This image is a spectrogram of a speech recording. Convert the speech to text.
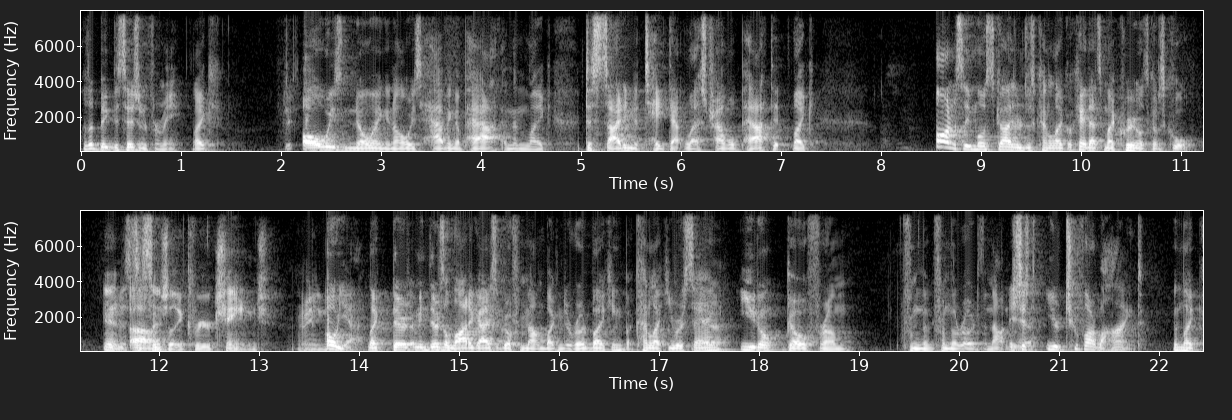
was a big decision for me like always knowing and always having a path and then like deciding to take that less traveled path that like honestly most guys are just kind of like okay that's my career let's go to school Yeah, and it's um, essentially a career change. I mean, Oh yeah, like there's I mean there's a lot of guys who go from mountain biking to road biking, but kind of like you were saying, Yeah. you don't go from from the from the road to the mountain. It's Yeah. just you're too far behind. And like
